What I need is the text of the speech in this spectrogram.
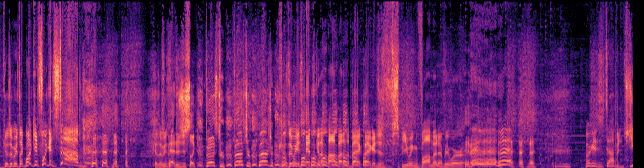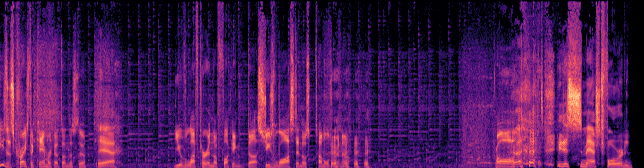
Kazooie's like, "What? You fucking stop!" Kazooie's, Badger's just like faster, faster, faster. Kazooie's head's gonna pop out of the backpack and just spewing vomit everywhere. Fucking stop it. Jesus Christ, the camera cuts on this too. Yeah. You've left her in the fucking dust. She's lost in those tunnels right now. oh, he just smashed forward and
